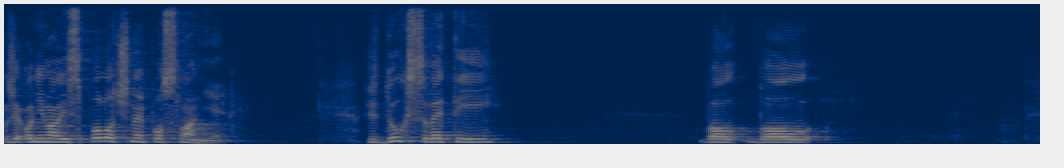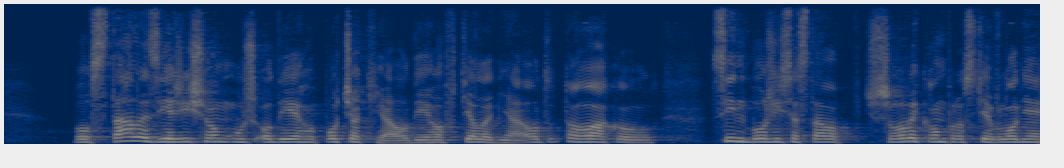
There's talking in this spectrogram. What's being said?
že oni mali spoločné poslanie. Že Duch Svetý bol, bol, bol stále s Ježišom už od jeho počatia, od jeho vtelenia, od toho, ako syn Boží sa stáva človekom proste v lone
